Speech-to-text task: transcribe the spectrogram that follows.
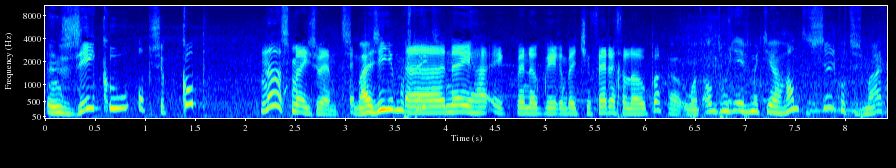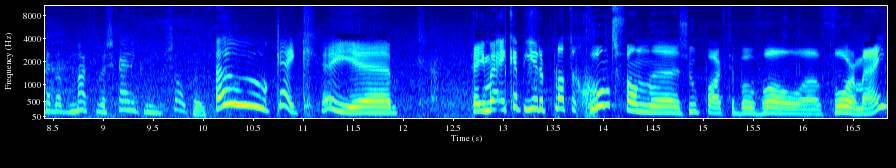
een zeekoe op zijn kop naast mij zwemt. Maar zie je hem nog steeds? Eh, nee, ha- ik ben ook weer een beetje verder gelopen. Oh, want anders moet je even met je hand cirkeltjes maken. Dat maakt waarschijnlijk een salto. Oh, kijk. Hey, eh, hey, maar ik heb hier de plattegrond van eh Zoopark de Beauval voor mij.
